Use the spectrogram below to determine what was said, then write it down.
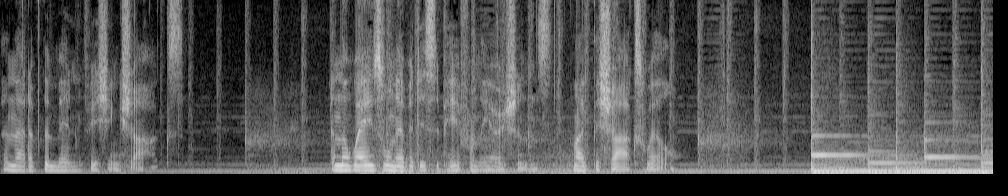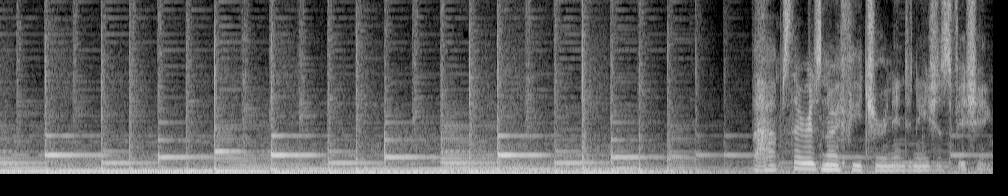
than that of the men fishing sharks. And the waves will never disappear from the oceans, like the sharks will. There is no future in Indonesia's fishing.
